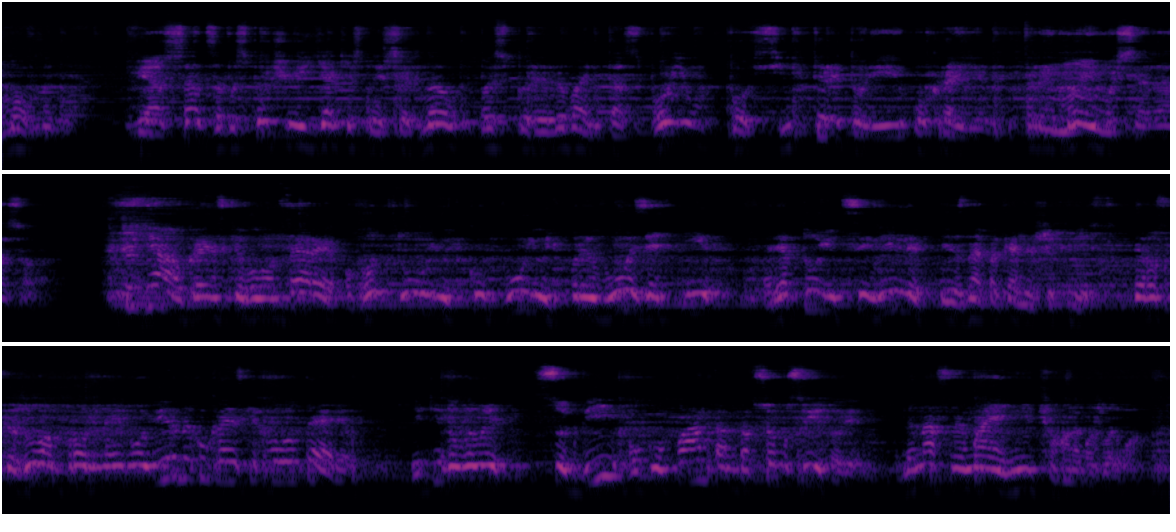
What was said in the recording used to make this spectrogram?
замовлення. Віасад забезпечує якісний сигнал без переривань та збоїв по всій території України. Тримаємося разом. Щодня українські волонтери готують, купують, привозять і рятують цивільних із найпекельніших місць. Я розкажу вам про неймовірних українських волонтерів, які довели собі, окупантам та всьому світові. Для нас немає нічого неможливого.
